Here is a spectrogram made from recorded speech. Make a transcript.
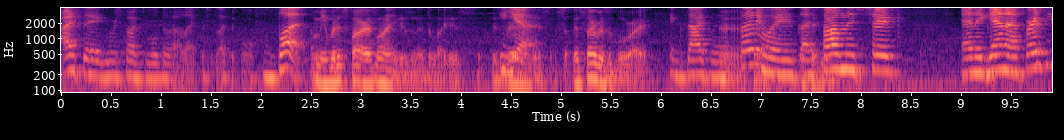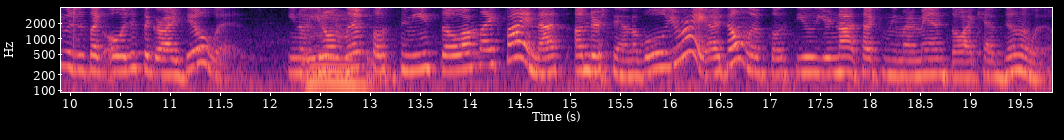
I say respectable because I like respectable, but I mean, but it's fire as lang, isn't it? Like it's it's, Yeah. it's, it's serviceable, right? Exactly. Yeah, so, anyways, I found this chick, and again, at first he was just like, "Oh, it's just a girl I deal with." You know, you don't live Mm. close to me, so I'm like, fine, that's understandable. You're right. I don't live close to you. You're not technically my man, so I kept dealing with him.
